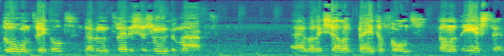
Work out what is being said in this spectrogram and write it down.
doorontwikkeld. We hebben een tweede seizoen gemaakt, uh, wat ik zelf beter vond dan het eerste.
